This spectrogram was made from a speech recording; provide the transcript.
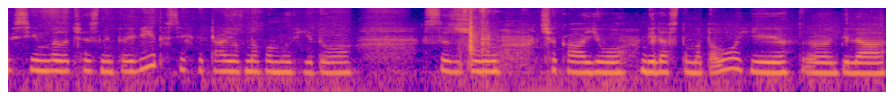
всім величезний привіт! Всіх вітаю в новому відео. Сиджу, чекаю біля стоматології, е, біля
